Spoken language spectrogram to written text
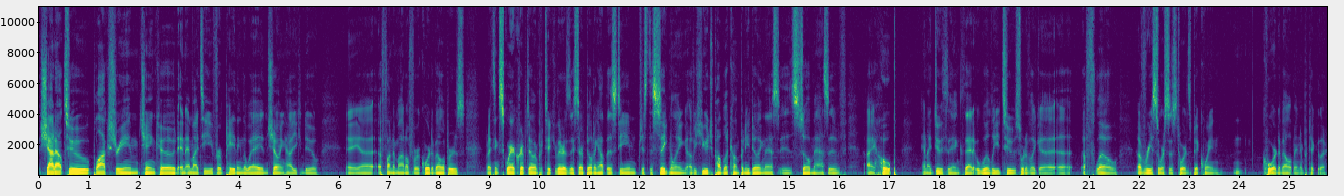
shout out to Blockstream, Chaincode, and MIT for paving the way and showing how you can do a uh, a funded model for core developers. But I think Square Crypto in particular, as they start building out this team, just the signaling of a huge public company doing this is so massive. I hope and I do think that it will lead to sort of like a, a, a flow of resources towards Bitcoin core development in particular.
